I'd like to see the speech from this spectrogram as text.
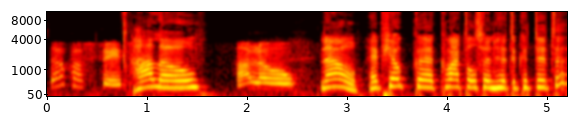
Dag Astrid. hallo. Hallo. Nou, heb je ook eh, kwartels en hutteketutten?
